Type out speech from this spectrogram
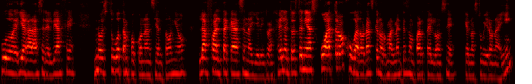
pudo llegar a hacer el viaje. No estuvo tampoco Nancy Antonio, la falta que hacen a y Rangel. Entonces tenías cuatro jugadoras que normalmente son parte del once que no estuvieron ahí.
